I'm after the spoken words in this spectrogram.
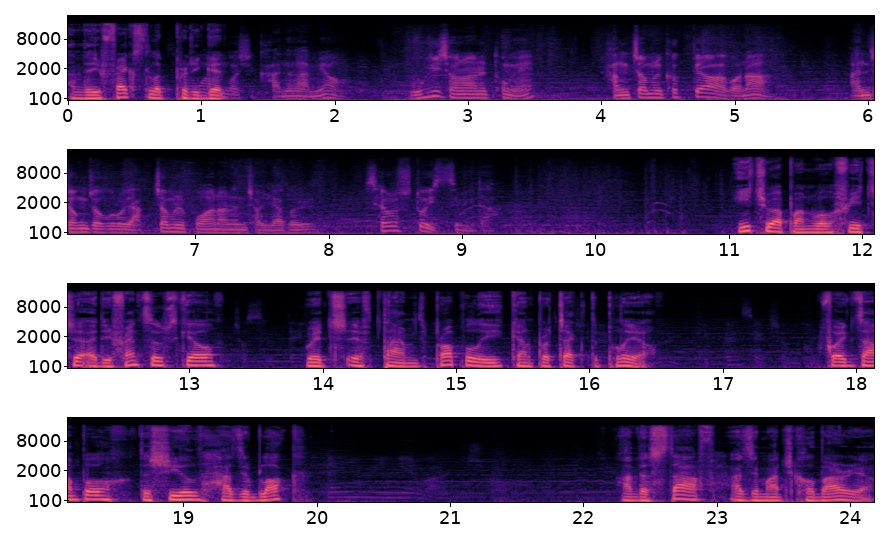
and the effects look pretty good. 가능하며 무기 전환을 통해 강점을 극대화하거나 안정적으로 약점을 보완하는 전략을 세울 수도 있습니다. Each weapon will feature a defensive skill, which, if timed properly, can protect the player. For example, the shield has a block, and the staff has a magical barrier.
